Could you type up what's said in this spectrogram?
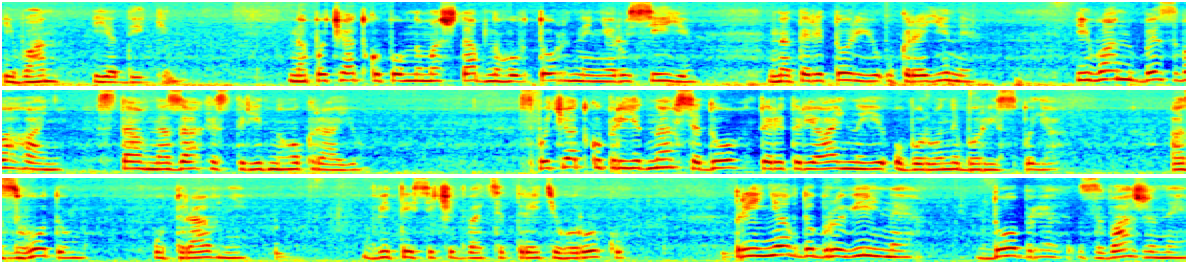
Іван Ядикін. На початку повномасштабного вторгнення Росії на територію України Іван без вагань став на захист рідного краю. Спочатку приєднався до територіальної оборони Борисполя, а згодом, у травні 2023 року, прийняв добровільне, добре зважене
